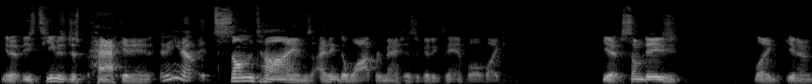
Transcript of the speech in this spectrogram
you know, these teams just pack it in. And, you know, sometimes I think the Watford match is a good example of like, you know, some days, like, you know,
